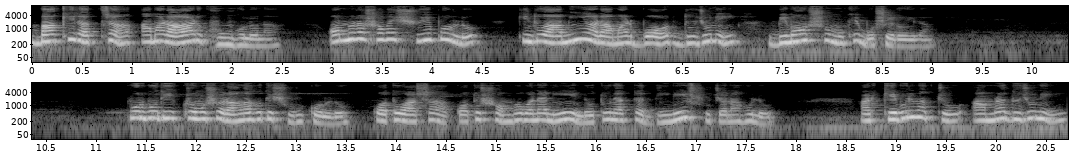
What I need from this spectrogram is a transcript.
বাকি রাতটা আমার আর ঘুম হলো না। অন্যরা সবাই শুয়ে পড়ল, কিন্তু আমি আর আমার বর দুজনেই বিমর্ষ মুখে বসে রইলাম। পূর্ব দিক ক্রমশ রাঙা হতে শুরু করল। কত আশা, কত সম্ভাবনা নিয়ে নতুন একটা দিনের সূচনা হলো। আর কেবলমাত্র আমরা দুজনেই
